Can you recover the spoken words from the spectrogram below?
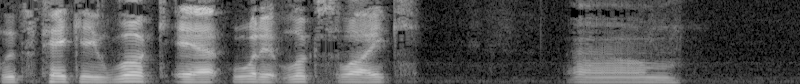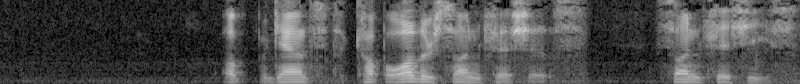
Let's take a look at what it looks like um, up against a couple other sunfishes, sunfishies.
